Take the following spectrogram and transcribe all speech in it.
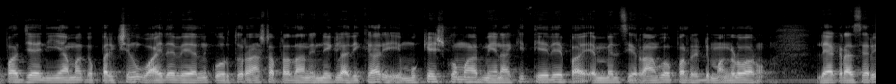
ఉపాధ్యాయ నియామక పరీక్షను వాయిదా వేయాలని కోరుతూ రాష్ట్ర ప్రధాన ఎన్నికల అధికారి ముఖేష్ కుమార్ మీనాకి తేదేపా ఎమ్మెల్సీ రామ్ గోపాల్ రెడ్డి మంగళవారం లేఖ రాశారు.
